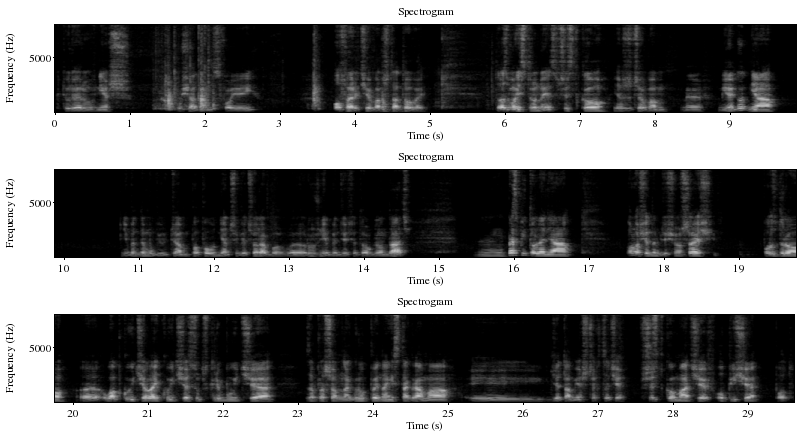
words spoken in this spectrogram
które również posiadam w swojej ofercie warsztatowej. To z mojej strony jest wszystko. Ja życzę Wam e, miłego dnia. Nie będę mówił tam popołudnia czy wieczora, bo e, różnie będzie się to oglądać. Mm, bez pitolenia. Olo 76. Pozdro. E, łapkujcie, lajkujcie, subskrybujcie. Zapraszam na grupy, na Instagrama i gdzie tam jeszcze chcecie. Wszystko macie w opisie pod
